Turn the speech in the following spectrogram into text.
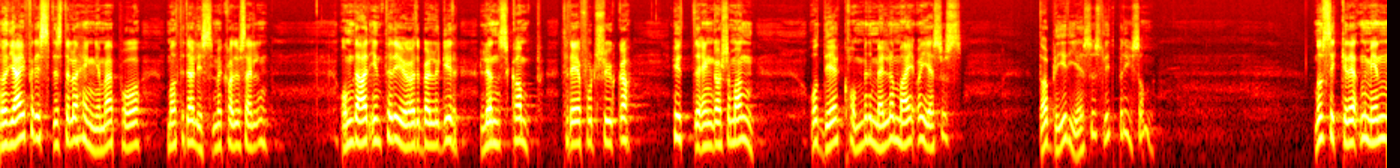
Når jeg fristes til å henge meg på materialismekarusellen, om det er interiørbølger, lønnskamp, trefortsjuka, hytteengasjement, og det kommer mellom meg og Jesus, da blir Jesus litt brysom. Når sikkerheten min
